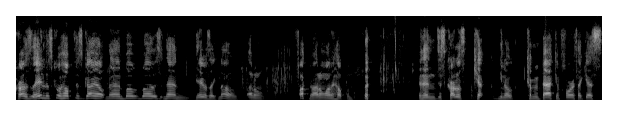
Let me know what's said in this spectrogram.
Carlos like, "Hey, let's go help this guy out, man." Blah blah blah. this And then Diego's like, "No, I don't. Fuck no, I don't want to help him." and then just Carlos kept, you know, coming back and forth. I guess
